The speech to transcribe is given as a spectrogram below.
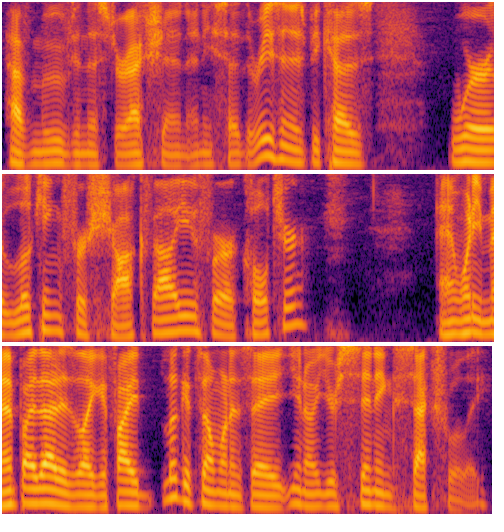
have moved in this direction. And he said the reason is because we're looking for shock value for our culture. And what he meant by that is like if I look at someone and say, you know, you're sinning sexually,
